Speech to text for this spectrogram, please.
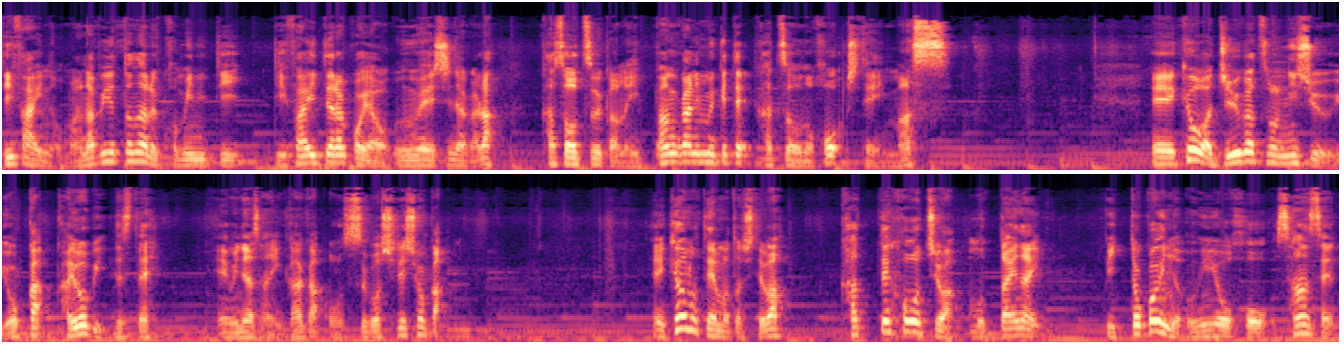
DeFi の学びとなるコミュニティ DeFi テラコヤを運営しながら仮想通貨の一般化に向けて活動の方しています、えー、今日は10月の24日火曜日ですね、えー、皆さんいかがお過ごしでしょうか、えー、今日のテーマとしては買って放置はもったいないビットコインの運用法3選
